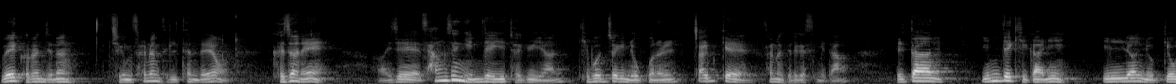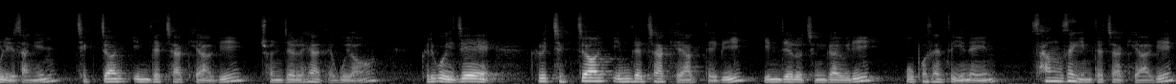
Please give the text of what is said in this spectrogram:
왜 그런지는 지금 설명드릴 텐데요. 그 전에 어, 이제 상생 임대인이 되기 위한 기본적인 요건을 짧게 설명드리겠습니다. 일단 임대 기간이 1년 6개월 이상인 직전 임대차 계약이 존재를 해야 되고요. 그리고 이제 그 직전 임대차 계약 대비 임대료 증가율이 5% 이내인 상생 임대차 계약이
